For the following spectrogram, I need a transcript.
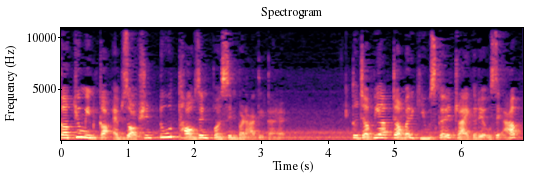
कर्क्यूमिन का एब्जॉर्प्शन 2000 परसेंट बढ़ा देता है। तो जब भी आप टर्मरिक यूज़ करें ट्राई करें, उसे आप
